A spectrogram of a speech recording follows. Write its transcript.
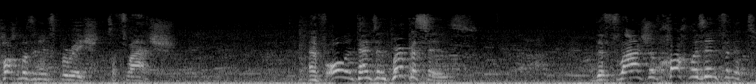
Chochmah is an inspiration. It's a flash. And for all intents and purposes, the flash of Chochmah is infinite.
